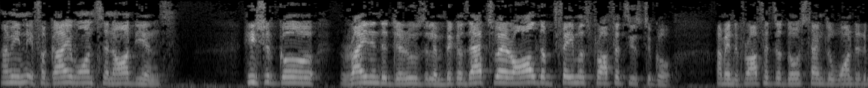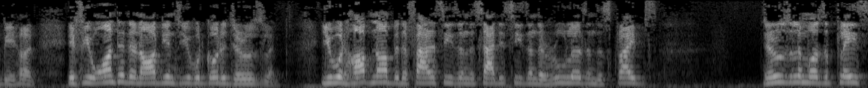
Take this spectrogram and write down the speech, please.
I mean, if a guy wants an audience, he should go right into Jerusalem because that's where all the famous prophets used to go. I mean, the prophets of those times who wanted to be heard. If you wanted an audience, you would go to Jerusalem. You would hobnob with the Pharisees and the Sadducees and the rulers and the scribes. Jerusalem was the place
